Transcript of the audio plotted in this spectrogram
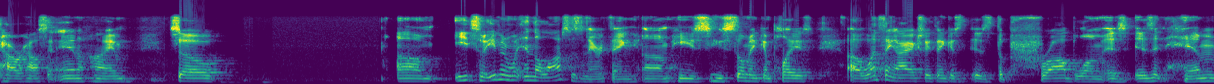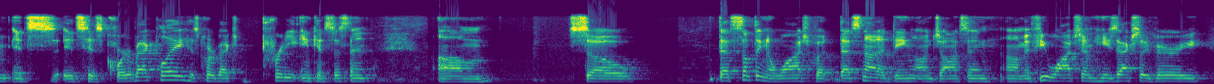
powerhouse in Anaheim. So, um, so even in the losses and everything, um, he's he's still making plays. Uh, one thing I actually think is is the problem is isn't him. It's it's his quarterback play. His quarterback's pretty inconsistent. Um, so that's something to watch, but that's not a ding on Johnson. Um, if you watch him, he's actually very,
